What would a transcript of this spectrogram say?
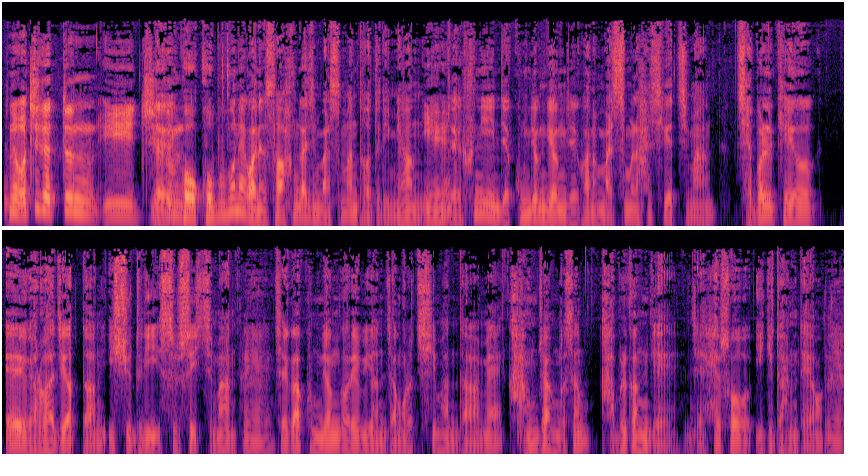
근데 어찌 됐든 이 지금 네, 그, 그, 부분에 관해서 한 가지 말씀만 더 드리면 예. 이제 흔히 이제 공정경제에 관한 말씀을 하시겠지만 재벌 개혁 여러 가지 어떤 이슈들이 있을 수 있지만 네. 제가 공정거래위원장으로 취임한 다음에 강조한 것은 가불관계 이제 해소이기도 한데요. 네.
